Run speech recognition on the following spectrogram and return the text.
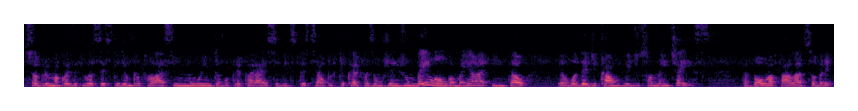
sobre uma coisa que vocês queriam que eu falasse muito. Eu vou preparar esse vídeo especial porque eu quero fazer um jejum bem longo amanhã, então eu vou dedicar um vídeo somente a isso, tá bom? A falar sobre...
